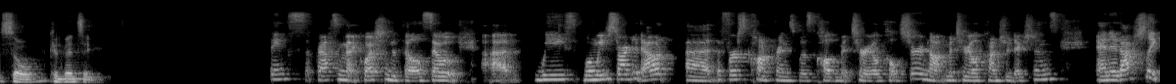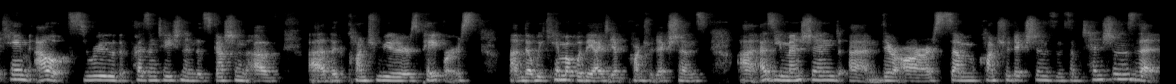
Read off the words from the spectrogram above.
so convincing Thanks for asking that question, Phil. So uh, we, when we started out, uh, the first conference was called Material Culture, not Material Contradictions, and it actually came out through the presentation and discussion of uh, the contributors' papers. Um, that we came up with the idea of contradictions. Uh, as you mentioned, um, there are some contradictions and some tensions that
